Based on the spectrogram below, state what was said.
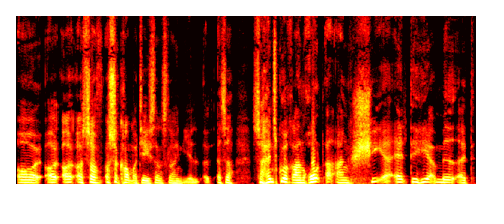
og, og, og, og, så, og så kommer Jason og slår hende ihjel. Altså, så han skulle rende rundt og arrangere alt det her med at,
